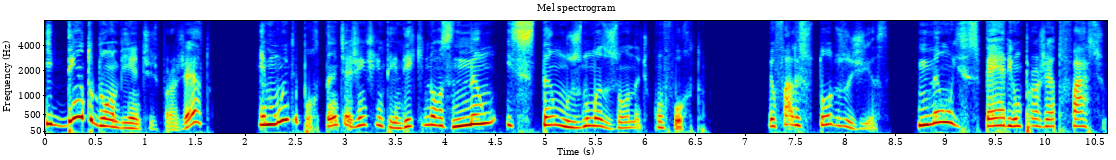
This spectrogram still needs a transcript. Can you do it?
E dentro do ambiente de projeto, é muito importante a gente entender que nós não estamos numa zona de conforto. Eu falo isso todos os dias. Não espere um projeto fácil.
